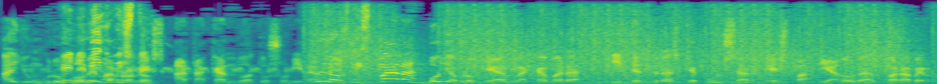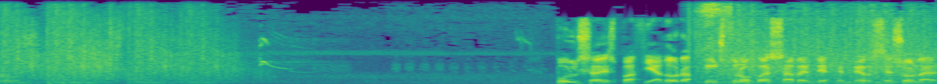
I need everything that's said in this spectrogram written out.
Hay un grupo de marrones visto. atacando a tus unidades. ¡Nos disparan! Voy a bloquear la cámara y tendrás que pulsar espaciadora para verlos. Pulsa espaciadora. Tus tropas saben defenderse solas.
